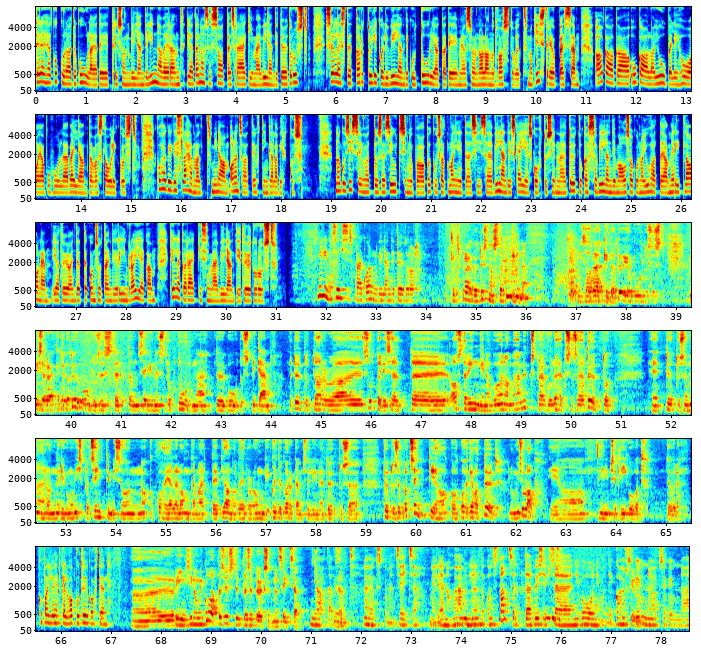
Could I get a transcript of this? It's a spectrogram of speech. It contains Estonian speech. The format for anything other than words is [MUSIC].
tere, head Kuku raadio kuulajad, eetris on Viljandi linnaveerand ja tänases saates räägime Viljandi tööturust, sellest, et Tartu Ülikooli Viljandi Kultuuriakadeemias on alanud vastuvõtt magistriõppesse, aga ka Ugala juubelihooaja puhul väljaantavast laulikust. kohe kõigest lähemalt, mina olen saatejuht Ingela Virkus nagu sissejuhatuses jõudsin juba põgusalt mainida, siis Viljandis käies kohtusin Töötukassa Viljandimaa osakonna juhataja Merit Laane ja tööandjate konsultandi Riin Raiega, kellega rääkisime Viljandi tööturust. milline seis siis praegu on Viljandi tööturul? ütleks praegu, et üsna stabiilne. ei saa rääkida tööjõupuudusest, saa rääkida ka tööpuudusest, et on selline struktuurne tööpuudus pigem ja töötute arv äh, suhteliselt äh, aasta ringi nagu enam-vähem üks, praegu üle üheksasaja töötu. et töötuse määr on neli koma viis protsenti, mis on, hakkab kohe jälle langema, et, et jaanuar-veebruar ongi kõige kõrgem selline töötuse, töötuse protsent ja hakkavad kohe kevadtööd, lumi sulab ja inimesed liiguvad tööle. kui palju hetkel vabu töökohti on? Äh, Riin siin hommikul vaatas just, ütles, et üheksakümmend seitse. ja täpselt üheksakümmend seitse, meil enam-vähem mm -hmm. nii-öelda konstantselt püsib see nivoo niimoodi kaheksakümne, üheksakümne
